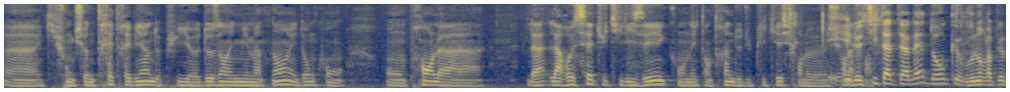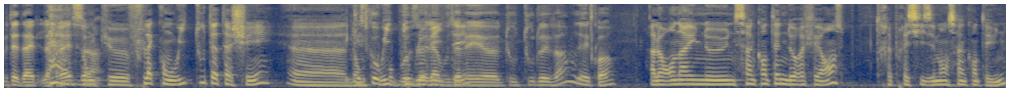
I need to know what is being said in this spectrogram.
euh, qui fonctionne très très bien depuis deux ans et demi maintenant. Et donc on, on prend la, la, la, recette utilisée qu'on est en train de dupliquer sur le sur Et la le France. site internet, donc, vous nous rappelez peut-être l'adresse Donc, euh, flacon 8, tout attaché. Euh, Qu'est-ce que vous proposez là Vous avez euh, tous tout les vins Vous avez quoi? Alors, on a une, une cinquantaine de références, très précisément 51.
